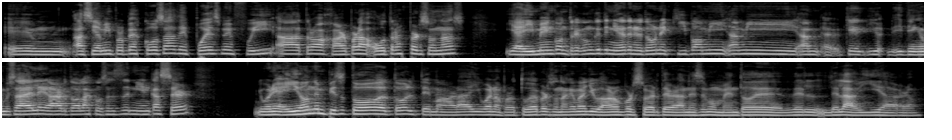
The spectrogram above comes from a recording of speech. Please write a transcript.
em, hacía mis propias cosas, después me fui a trabajar para otras personas y ahí me encontré con que tenía que tener todo un equipo a mi, a mi, a eh, que y tenía que empezar a delegar todas las cosas que tenían que hacer. Y bueno, y ahí es donde empieza todo, todo el tema, ¿verdad? Y bueno, pero tuve personas que me ayudaron por suerte, ¿verdad? En ese momento de, del- de la vida, ¿verdad?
